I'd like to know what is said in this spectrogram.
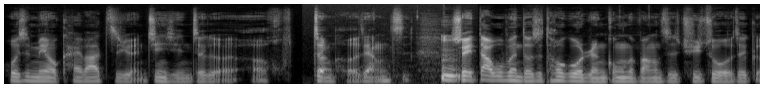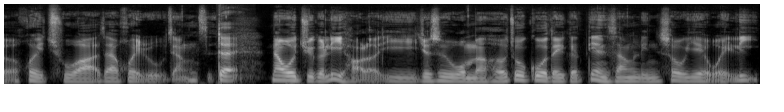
或是没有开发资源进行这个呃整合这样子，所以大部分都是透过人工的方式去做这个汇出啊，再汇入这样子。对。那我举个例好了，以就是我们合作过的一个电商零售业为例，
